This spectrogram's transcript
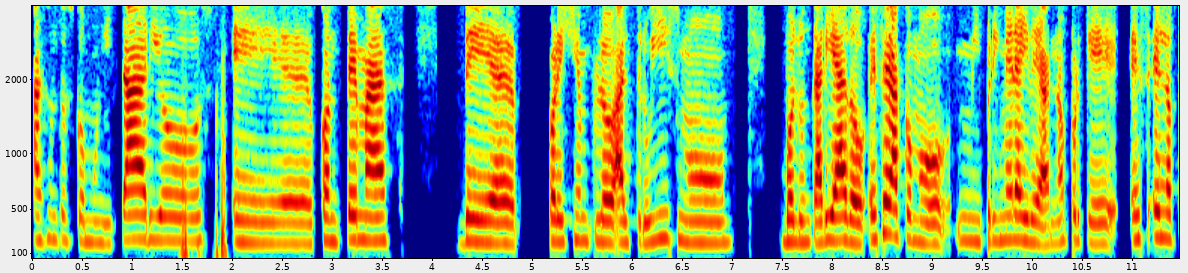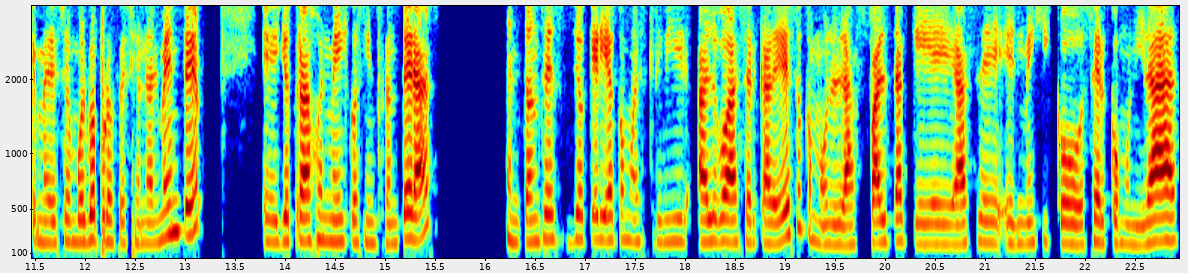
asuntos comunitarios, eh, con temas de, por ejemplo, altruismo, voluntariado. Esa era como mi primera idea, ¿no? Porque es en lo que me desenvuelvo profesionalmente. Yo trabajo en Médicos Sin Fronteras. Entonces yo quería como escribir algo acerca de eso, como la falta que hace en México ser comunidad,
